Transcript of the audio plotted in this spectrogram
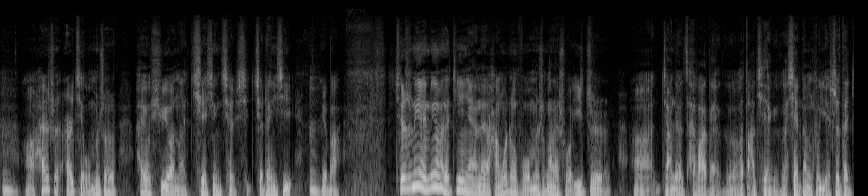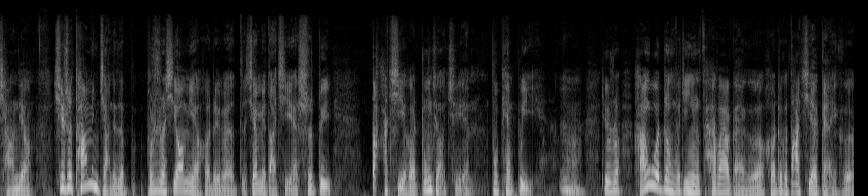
嗯啊，还是而且我们说还有需要呢，且行且且珍惜，对吧？其实另另外的近年来，韩国政府我们是刚才说一直啊讲究财阀改革和大企业改革，县政府也是在强调。其实他们讲究的不是说消灭和这个消灭大企业，是对大企业和中小企业不偏不倚。啊，就是说，韩国政府进行财阀改革和这个大企业改革，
